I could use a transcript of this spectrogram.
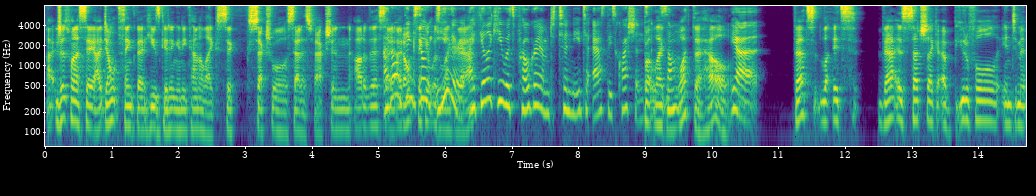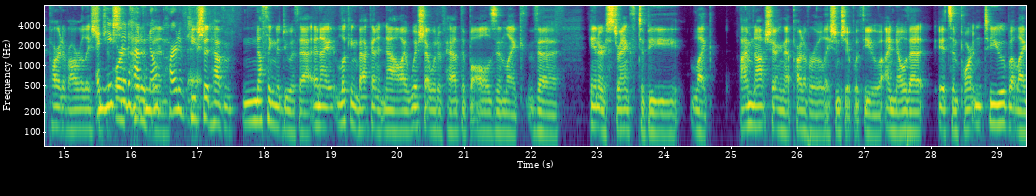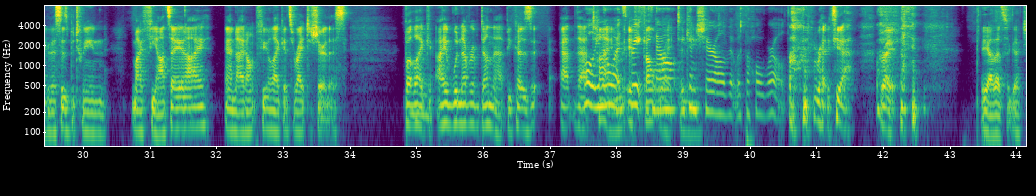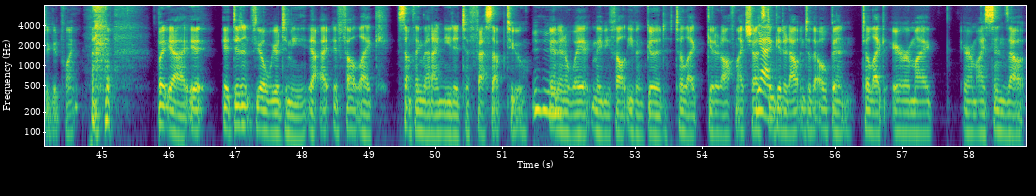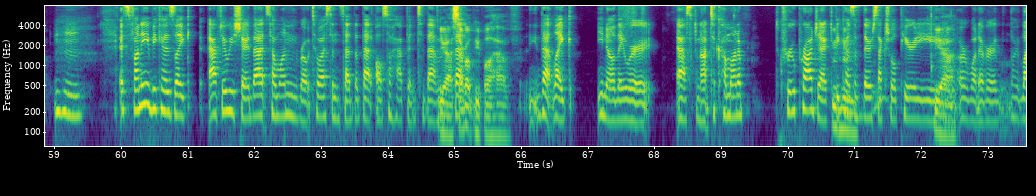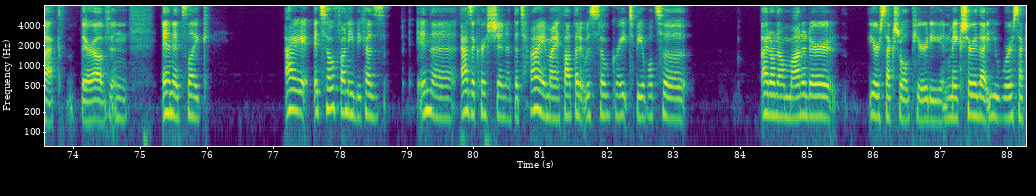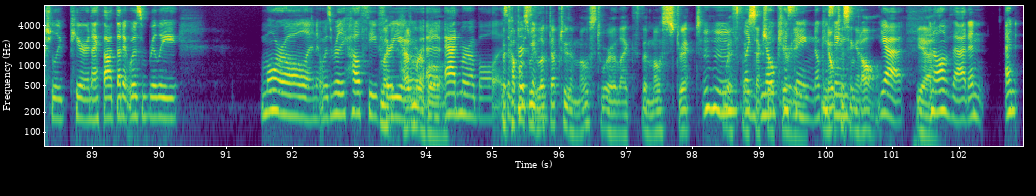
I just want to say I don't think that he's getting any kind of like sick sexual satisfaction out of this. I don't, think, so it was either. like that. I feel like he was programmed to need to ask these questions. but like, Some- what the hell? Yeah, That's it's that is such like a beautiful intimate part of our relationship. And he should could have no part of it. He should have nothing to do with that. And I looking back on it now, I wish I would have had the balls and like the inner strength to be like I'm not sharing that part of a relationship with you. I know that it's important to you, but like this is between my fiance and I, and I don't feel like it's right to share this. But like I would never have done that because at that Mm-hmm. well, time you know what? It's it great because now right we can me. share all of it with the whole world. right yeah right yeah that's actually a good point but yeah it it didn't feel weird to me yeah I, it felt like something that i needed to fess up to Mm-hmm. and in a way it maybe felt even good to like get it off my chest Yeah. and get it out into the open to like air my air my sins out It's funny because like after we shared that, someone wrote to us and said that that also happened to them. Yeah, that, several people have. that like you know they were asked not to come on a Cru project because of their sexual purity Mm-hmm. Yeah. or, or whatever or lack thereof and and it's like i it's so funny because in the as a christian at the time i thought that it was so great to be able to i don't know monitor your sexual purity and make sure that you were sexually pure and i thought that it was really moral and it was really healthy for Like you admirable. uh, admirable The couples we looked up to the most were like the most strict Mhm, with like sexual no purity. kissing, no kissing no kissing. at all. yeah yeah. and all of that and and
